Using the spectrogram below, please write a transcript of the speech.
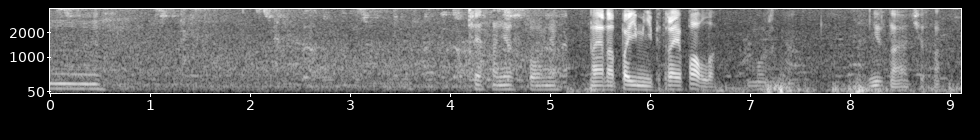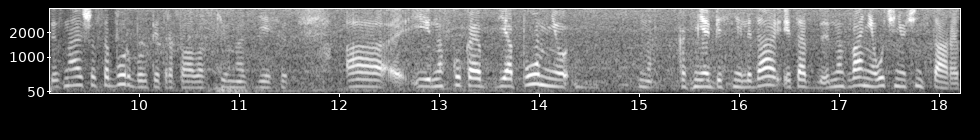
М, Честно, не вспомню. Наверное, по имени Петра и Павла. Может быть. Не знаю, честно. Знаю, что собор был Петропавловский у нас здесь. Вот. А, и насколько я- я помню, на- как мне объяснили, да, это название очень-очень старое.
